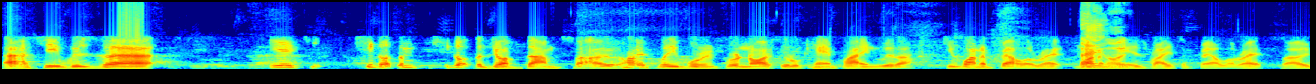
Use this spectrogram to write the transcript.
Uh, she was, uh, yeah, she, she got the she got the job done. So hopefully we're in for a nice little campaign with her. She won a Ballarat, won Hang a on. mare's race at Ballarat. So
